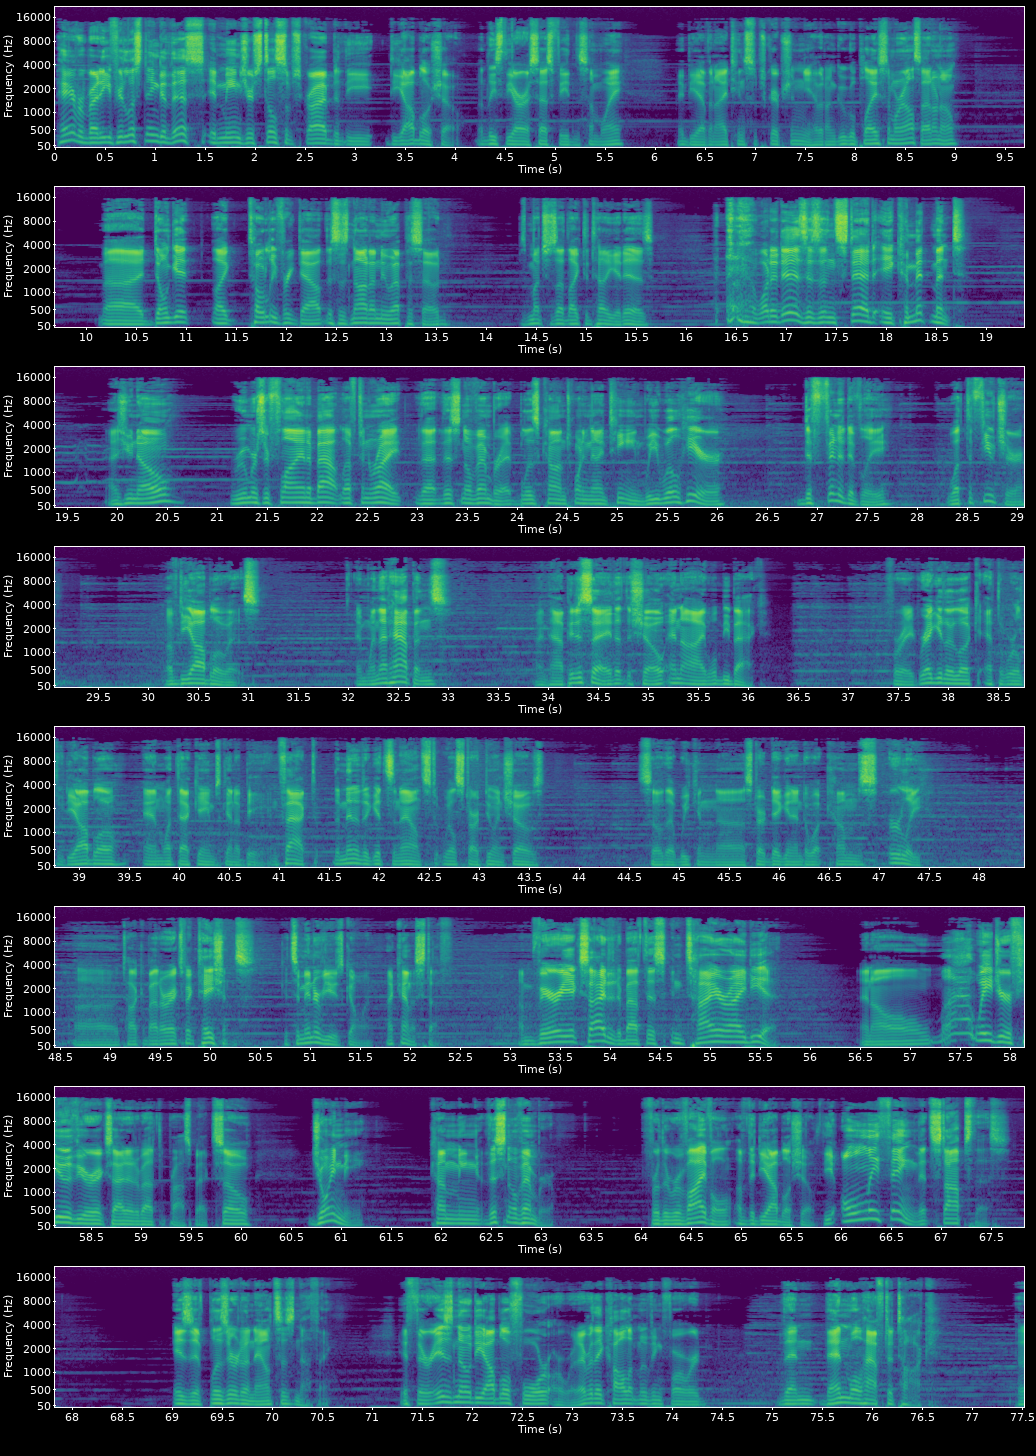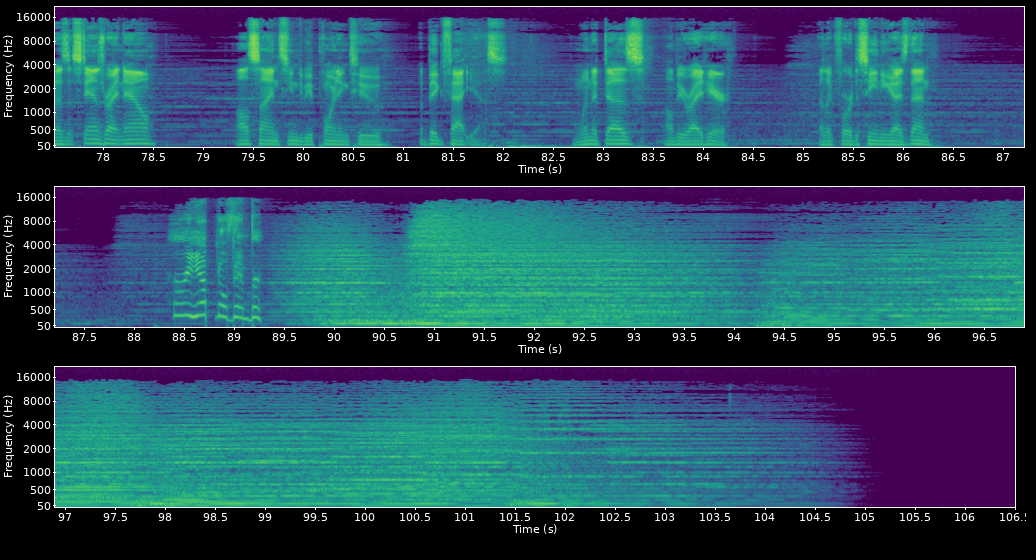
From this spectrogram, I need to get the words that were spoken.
Hey, everybody, if you're listening to this, it means you're still subscribed to the Diablo show, at least the RSS feed in some way. Maybe you have an iTunes subscription, you have it on Google Play, somewhere else. I don't know. Uh, don't get like totally freaked out. This is not a new episode, as much as I'd like to tell you it is. what it is is instead a commitment. As you know, rumors are flying about left and right that this November at BlizzCon 2019, we will hear definitively what the future of Diablo is. And when that happens, I'm happy to say that the show and I will be back for a regular look at the world of Diablo and what that game's going to be. In fact, the minute it gets announced, we'll start doing shows so that we can uh, start digging into what comes early. Uh, talk about our expectations, get some interviews going, that kind of stuff. I'm very excited about this entire idea and I'll, I'll wager a few of you are excited about the prospect. So join me coming this November for the revival of the Diablo show. The only thing that stops this is if Blizzard announces nothing. If there is no Diablo 4 or whatever they call it moving forward, then then we'll have to talk. But as it stands right now, all signs seem to be pointing to a big fat yes. And when it does, I'll be right here. I look forward to seeing you guys then. Hurry up, November.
